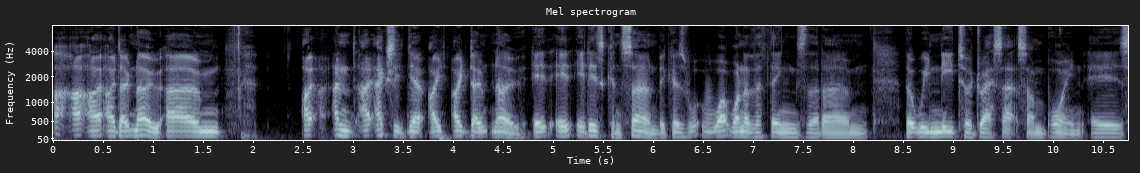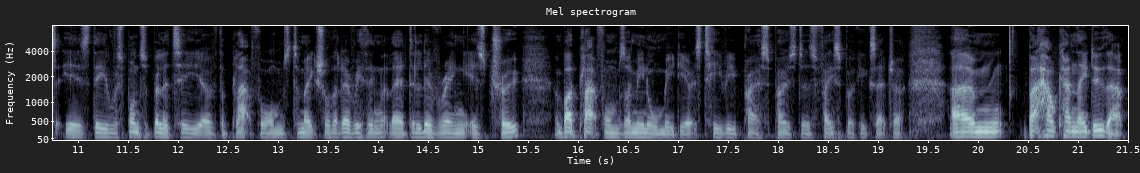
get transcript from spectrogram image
I, I, I don't know. Um, I, and I actually, I, I don't know. It, it, it is concern because w- one of the things that um, that we need to address at some point is is the responsibility of the platforms to make sure that everything that they're delivering is true. And by platforms, I mean all media. It's TV, press, posters, Facebook, etc. Um, but how can they do that?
